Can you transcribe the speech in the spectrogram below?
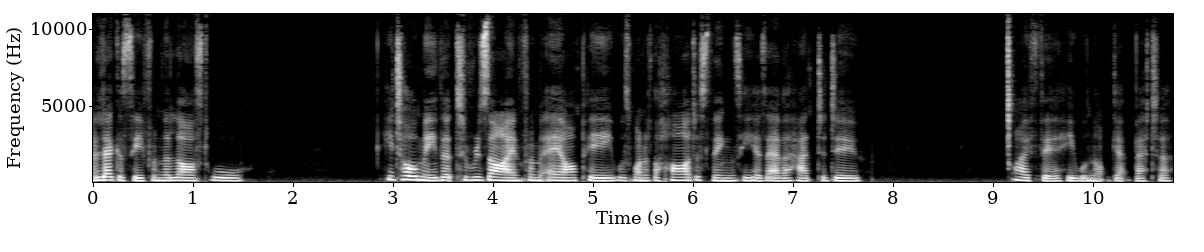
a legacy from the last war. He told me that to resign from ARP was one of the hardest things he has ever had to do. I fear he will not get better.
